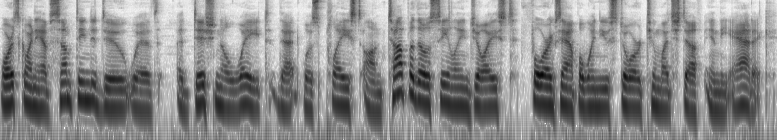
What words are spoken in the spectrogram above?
Or it's going to have something to do with additional weight that was placed on top of those ceiling joists. For example, when you store too much stuff in the attic.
